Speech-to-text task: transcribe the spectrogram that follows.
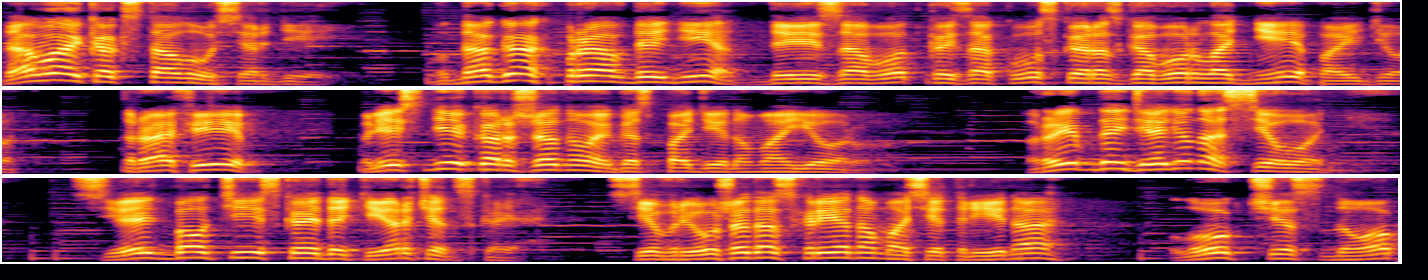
давай как к столу, Сергей. В ногах правды нет, да и за водкой закуской разговор ладнее пойдет. Трофим, плесни ржаной господину майору. Рыбный день у нас сегодня. Сеть Балтийская да Керченская. Севрюшина с хреном, осетрина, лук, чеснок,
